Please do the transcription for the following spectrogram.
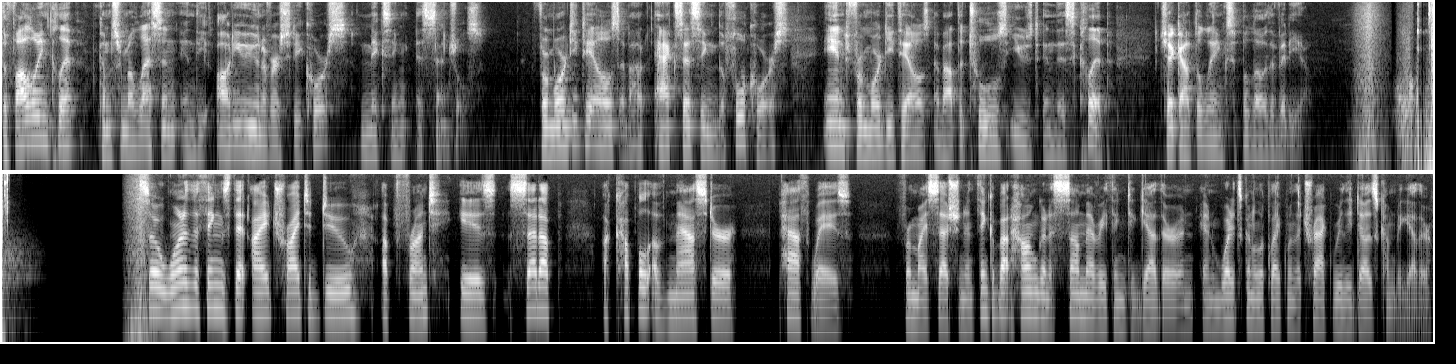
The following clip comes from a lesson in the Audio University course, Mixing Essentials. For more details about accessing the full course, and for more details about the tools used in this clip, check out the links below the video. So one of the things that I try to do up front is set up a couple of master pathways for my session and think about how I'm going to sum everything together and, and what it's going to look like when the track really does come together.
